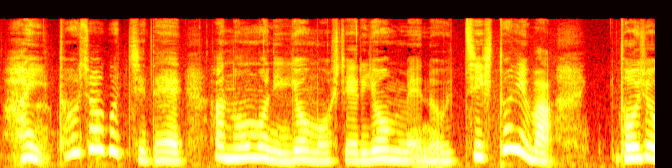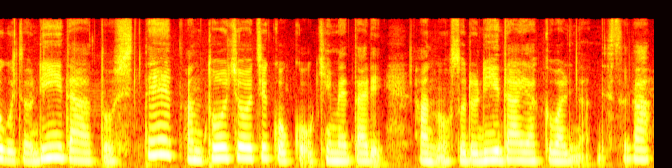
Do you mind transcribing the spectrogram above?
はい。搭乗口であの主に業務をしている4名のうち1人は搭乗口のリーダーとしてあの搭乗時刻を決めたりあのするリーダー役割なんですが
